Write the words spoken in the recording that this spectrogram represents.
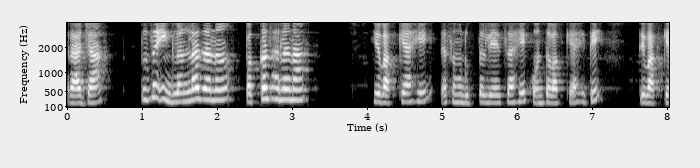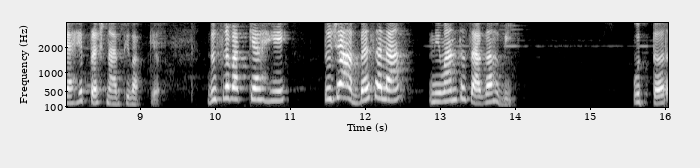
राजा तुझं इंग्लंडला जाणं पक्क झालं ना? हे वाक्य आहे. त्यासमोर उत्तर लिहायचं आहे. कोणतं वाक्य आहे ते? ते वाक्य आहे प्रश्नार्थी वाक्य. दुसरं वाक्य आहे तुझ्या अभ्यासाला निवांत जागा हवी. उत्तर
